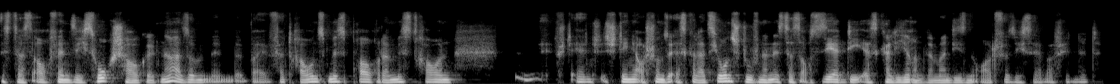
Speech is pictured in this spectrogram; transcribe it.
ist das auch, wenn sich's hochschaukelt, ne? also bei Vertrauensmissbrauch oder Misstrauen, stehen ja auch schon so Eskalationsstufen, dann ist das auch sehr deeskalierend, wenn man diesen Ort für sich selber findet.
